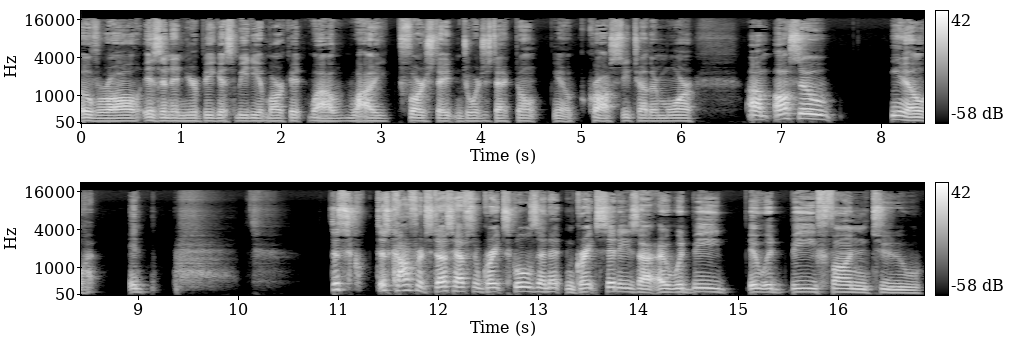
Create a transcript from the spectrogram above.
overall isn't in your biggest media market. While why Florida State and Georgia Tech don't you know cross each other more. Um, also, you know it this this conference does have some great schools in it and great cities. I, I, would be it would be fun to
